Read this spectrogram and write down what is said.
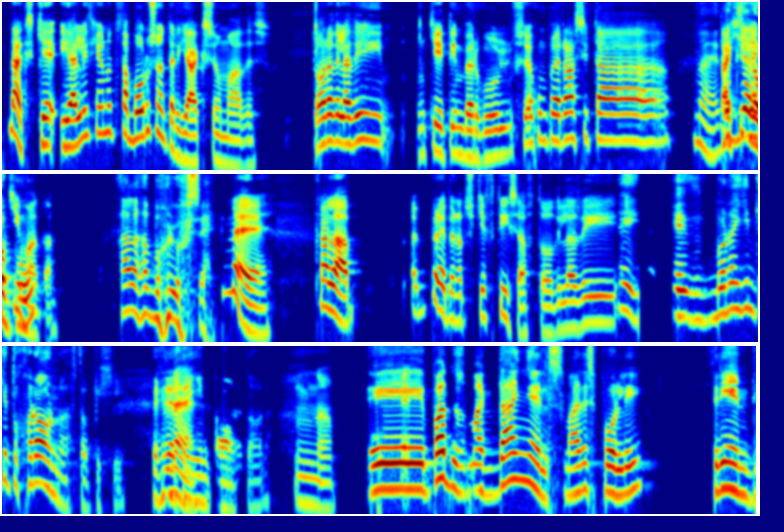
Εντάξει, και η αλήθεια είναι ότι θα μπορούσε να ταιριάξει σε ομάδες. Τώρα δηλαδή και οι Timberwolves έχουν περάσει τα, Ναι, τα δεν ξέρω χίλια πού, κύματα. αλλά θα μπορούσε. Ναι, καλά. Ε, Πρέπει να το σκεφτείς αυτό. Δηλαδή. Ε, και μπορεί να γίνει και του χρόνου αυτό π.χ. Δεν χρειάζεται Ναι. να γίνει τώρα. τώρα. να. Ε, Πάντως, McDaniels μου αρέσει πολύ. 3D,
